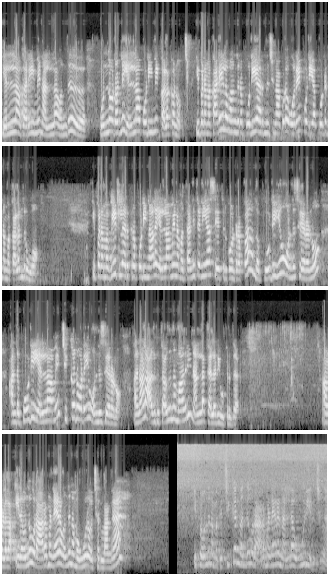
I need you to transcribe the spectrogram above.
எல்லா கறியுமே நல்லா வந்து ஒன்னோட ஒன்று எல்லா பொடியுமே கலக்கணும். இப்போ நம்ம கடையில் வாங்குற பொடியாக இருந்துச்சுன்னா கூட ஒரே பொடியாக போட்டு நம்ம கலந்துருவோம். இப்போ நம்ம வீட்டில் இருக்கிற பொடினால எல்லாமே நம்ம தனித்தனியாக சேர்த்துருக்கோன்றப்ப அந்த பொடியும் ஒன்று சேரணும். அந்த பொடி எல்லாமே சிக்கனோடையும் ஒன்று சேரணும். அதனால அதுக்கு தகுந்த மாதிரி நல்லா கிளறி விட்டுருங்க. அவ்வளோதான் இதை வந்து ஒரு அரை மணி நேரம் வந்து நம்ம ஊற வச்சிடலாங்க இப்போ வந்து நமக்கு சிக்கன் வந்து ஒரு அரை மணி நேரம் நல்லா ஊறிடுச்சுங்க.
